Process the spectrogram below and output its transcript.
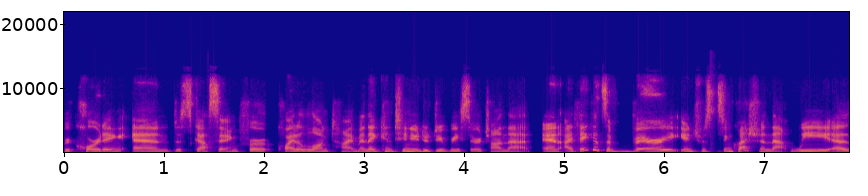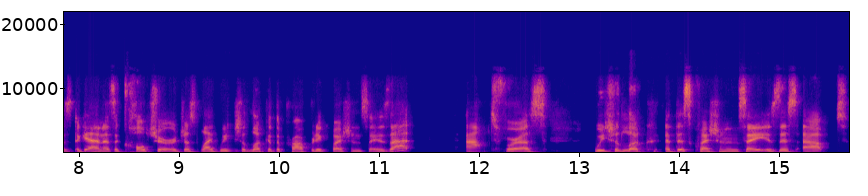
recording and discussing for quite a long time and they continue to do research on that. And i think it's a very interesting question that we as again as a culture just like we should look at the property question and say is that apt for us? We should look at this question and say is this apt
